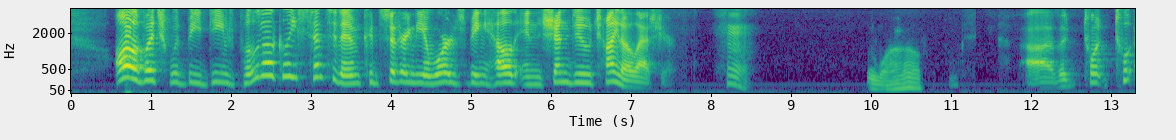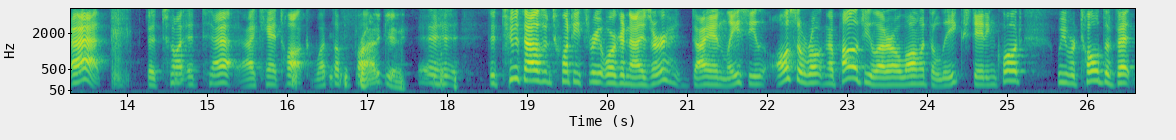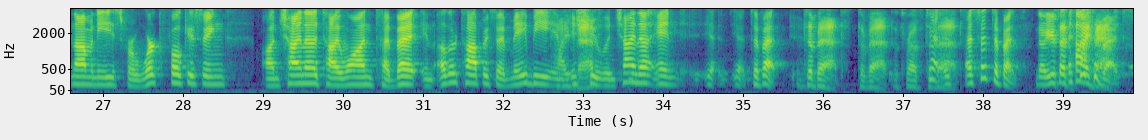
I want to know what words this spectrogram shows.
all of which would be deemed politically sensitive considering the awards being held in Chengdu, China last year. Hmm. Wow. Uh, the tw- tw- ah, the tw- uh, I can't talk. What the Try fuck? again. Uh, the 2023 organizer, Diane Lacey, also wrote an apology letter along with the leak stating, quote, We were told to vet nominees for work focusing on China, Taiwan, Tibet, and other topics that may be an Tibet? issue in China and yeah, yeah, Tibet. Tibet. Tibet. It's pronounced Yeah, Tibet. I said Tibet. no, you said I said Tibet.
